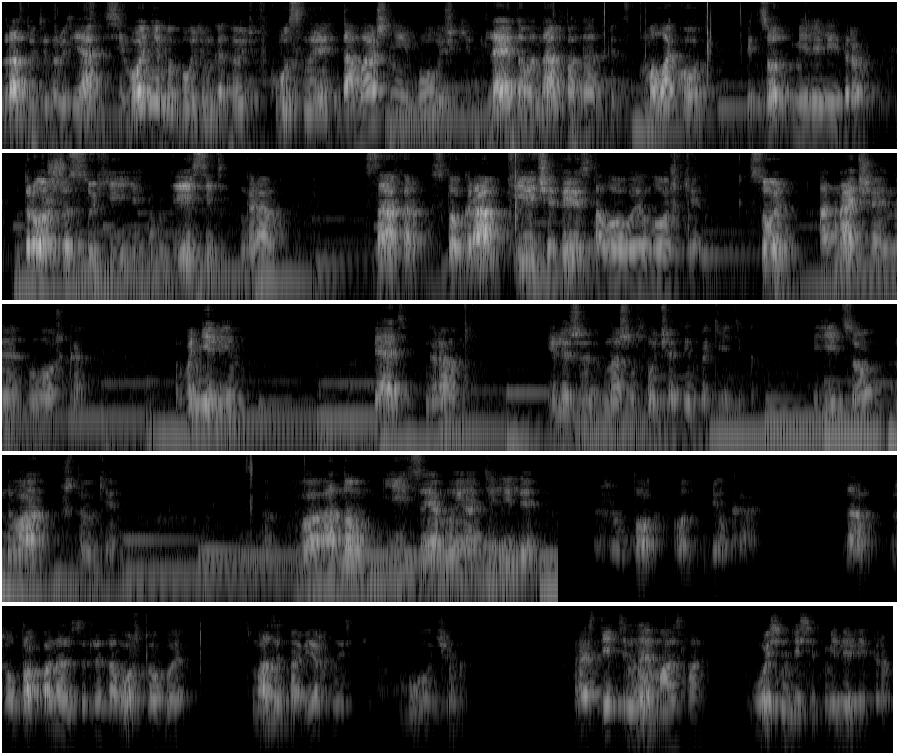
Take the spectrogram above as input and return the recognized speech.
Здравствуйте, друзья! Сегодня мы будем готовить вкусные домашние булочки. Для этого нам понадобится молоко 500 мл, дрожжи сухие 10 грамм, сахар 100 грамм или 4 столовые ложки, соль 1 чайная ложка, ванилин 5 грамм или же в нашем случае один пакетик, яйцо 2 штуки. В одном яйце мы отделили желток от белка. Нам желток понадобится для того, чтобы смазать поверхность булочек. Растительное масло 80 мл.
